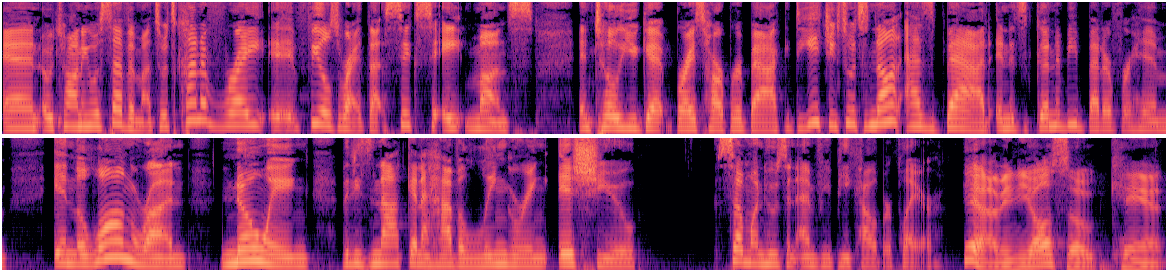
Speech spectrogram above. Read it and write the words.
and Ohtani was seven months. So it's kind of right. It feels right that six to eight months until you get Bryce Harper back DHing. So it's not as bad, and it's going to be better for him in the long run, knowing that he's not going to have a lingering issue. Someone who's an MVP caliber player. Yeah, I mean, you also can't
